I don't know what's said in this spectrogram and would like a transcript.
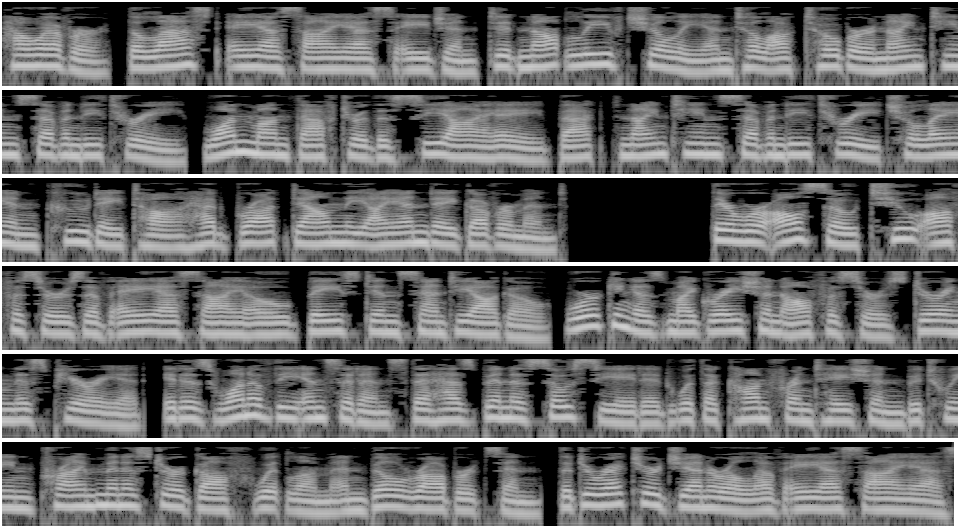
however, the last ASIS agent did not leave Chile until October 1973, one month after the CIA-backed 1973 Chilean coup d'état had brought down the Allende government. There were also two officers of ASIO based in Santiago, working as migration officers during this period. It is one of the incidents that has been associated with a confrontation between Prime Minister Gough Whitlam and Bill Robertson, the Director General of ASIS,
